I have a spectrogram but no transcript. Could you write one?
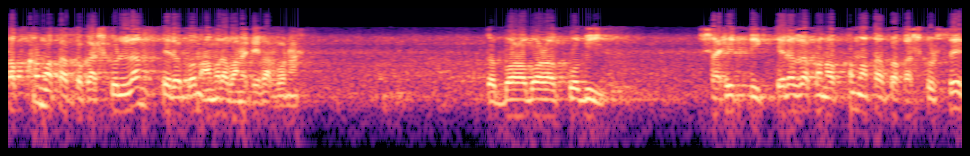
অক্ষমতা প্রকাশ করলাম, এরকম আমরা বানাতে পারব না। তো বড় বড় কবি, সাহিত্যিক, এরা যখন অক্ষমতা প্রকাশ করছে,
